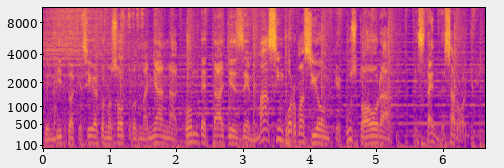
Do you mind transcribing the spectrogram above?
Te invito a que siga con nosotros mañana con detalles de más información que justo ahora está en desarrollo.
